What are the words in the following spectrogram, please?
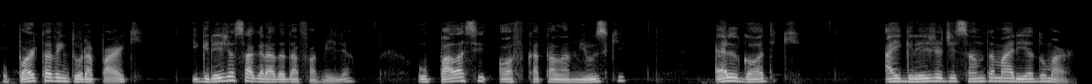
o Porta Aventura Park, Igreja Sagrada da Família, o Palace of Catalan Music, El Gothic, a Igreja de Santa Maria do Mar.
